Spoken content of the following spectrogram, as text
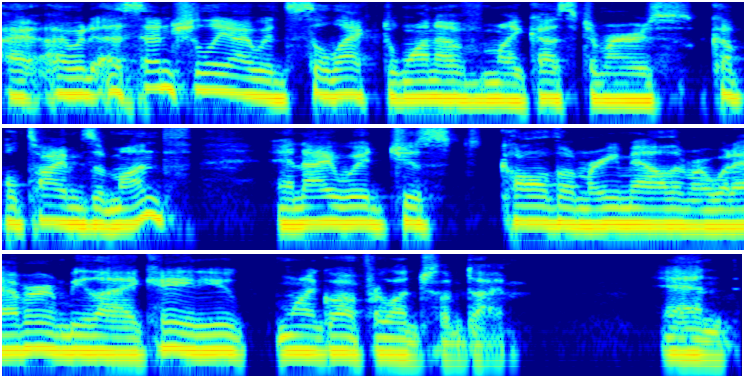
I, I, would essentially I would select one of my customers a couple times a month and I would just call them or email them or whatever and be like, Hey, do you want to go out for lunch sometime? And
